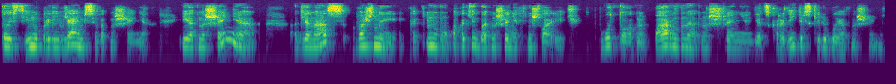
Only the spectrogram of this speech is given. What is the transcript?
то есть и мы проявляемся в отношениях. И отношения для нас важны, ну, о каких бы отношениях ни шла речь будь то парные отношения, детско-родительские, любые отношения.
